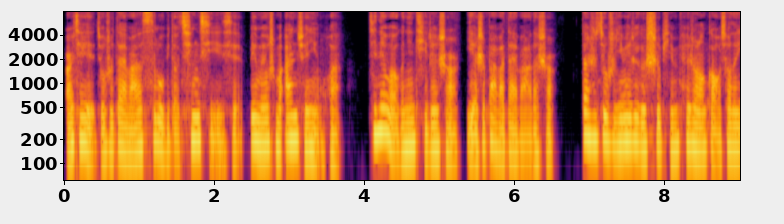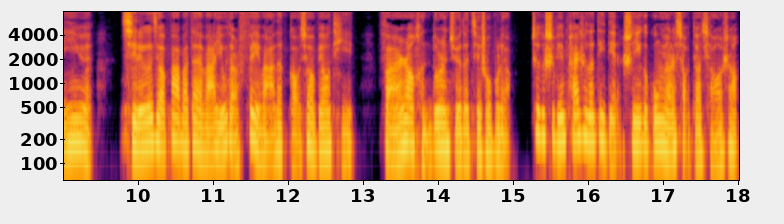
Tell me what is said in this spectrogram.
而且也就是带娃的思路比较清奇一些，并没有什么安全隐患。今天我要跟您提这事儿，也是爸爸带娃的事儿，但是就是因为这个视频配上了搞笑的音乐，起了一个叫“爸爸带娃有点废娃”的搞笑标题，反而让很多人觉得接受不了。这个视频拍摄的地点是一个公园的小吊桥上。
